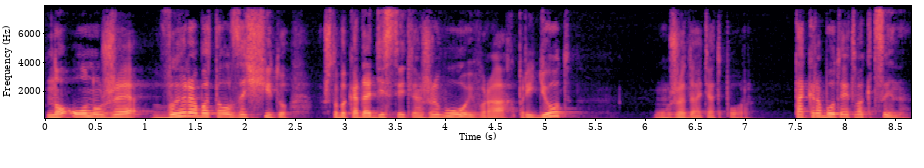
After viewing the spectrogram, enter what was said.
но он уже выработал защиту, чтобы когда действительно живой враг придет, уже дать отпор. Так работает вакцина.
